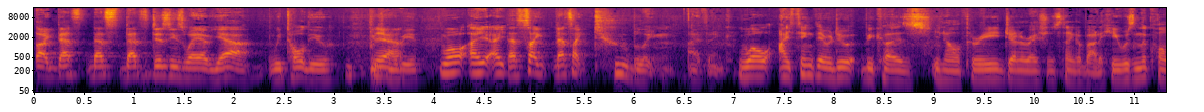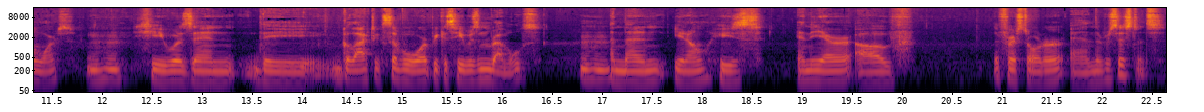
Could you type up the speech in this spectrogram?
Like that's that's that's Disney's way of yeah, we told you. Yeah. gonna well, I, I that's like that's like too blatant. I think. Well, I think they would do it because you know three generations. Think about it. He was in the Clone Wars. Mm-hmm. He was in the Galactic Civil War because he was in Rebels, Mm-hmm. and then you know he's in the era of the First Order and the Resistance,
